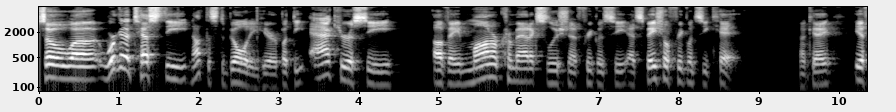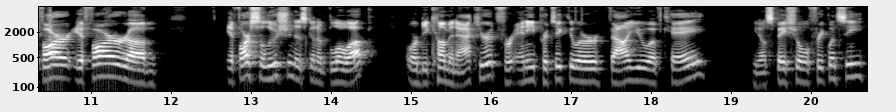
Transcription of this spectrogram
So uh, we're going to test the not the stability here, but the accuracy of a monochromatic solution at frequency at spatial frequency k. Okay, if our if our um, if our solution is going to blow up or become inaccurate for any particular value of k, you know, spatial frequency,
